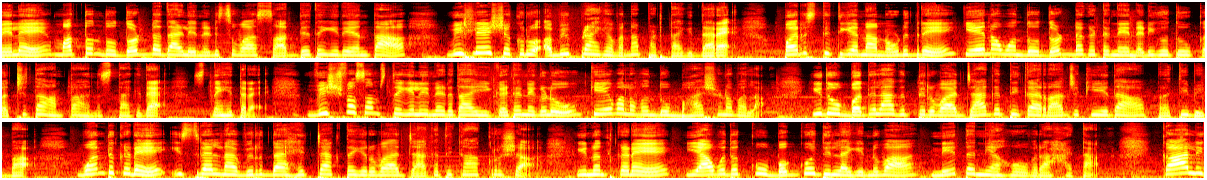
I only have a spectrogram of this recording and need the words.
ಮೇಲೆ ಮತ್ತೊಂದು ದೊಡ್ಡ ದಾಳಿ ನಡೆಸುವ ಸಾಧ್ಯತೆ ಇದೆ ಅಂತ ವಿಶ್ಲೇಷಕರು ಅಭಿಪ್ರಾಯವನ್ನ ಪಡ್ತಾ ಇದ್ದಾರೆ ಪರಿಸ್ಥಿತಿಯನ್ನ ನೋಡಿದ್ರೆ ಏನೋ ಒಂದು ದೊಡ್ಡ ಘಟನೆ ನಡೆಯೋದು ಖಚಿತ ಅಂತ ಅನಿಸ್ತಾಗಿದೆ ಸ್ನೇಹಿತರೆ, ವಿಶ್ವಸಂಸ್ಥೆಯಲ್ಲಿ ನಡೆದ ಈ ಘಟನೆಗಳು ಕೇವಲ ಒಂದು ಭಾಷಣವಲ್ಲ, ಇದು ಬದಲಾಗುತ್ತಿರುವ ಜಾಗತಿಕ ರಾಜಕೀಯದ ಪ್ರತಿಬಿಂಬ. ಒಂದು ಕಡೆ ಇಸ್ರೇಲ್ನ ವಿರುದ್ಧ ಹೆಚ್ಚಾಗ್ತಾ ಇರುವ ಜಾಗತಿಕ ಆಕ್ರೋಶ, ಇನ್ನೊಂದು ಕಡೆ ಯಾವುದಕ್ಕೂ ಬಗ್ಗೋದಿಲ್ಲ ಎನ್ನುವ ನೇತನ್ಯಾಹು ಅವರ ಹಠ. ಖಾಲಿ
